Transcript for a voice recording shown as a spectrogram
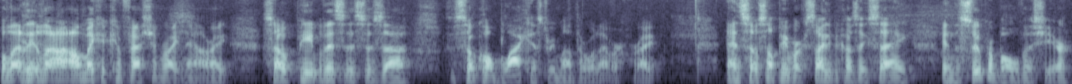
Well, let, I'll make a confession right now, right? So, people, this this is uh, so-called Black History Month or whatever, right? And so, some people are excited because they say in the Super Bowl this year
